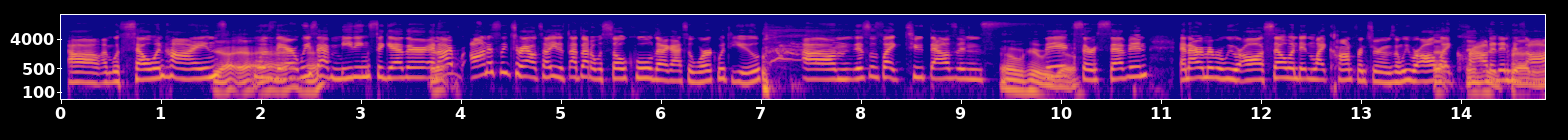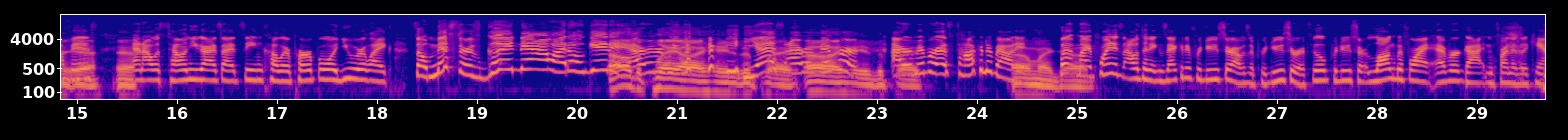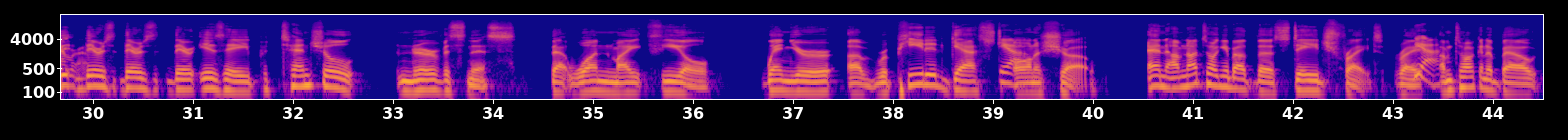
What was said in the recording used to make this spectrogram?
Um, I'm with Selwyn Hinds, Yeah, yeah, who was yeah, there. We used to have meetings together, and. I honestly, Touré, I'll tell you this. I thought it was so cool that I got to work with you. um, this was like 2006 Oh, here we go. or seven, and I remember we were all Selwyn didn't like conference rooms, and we were all like crowded in his, crowded, yeah, office. And I was telling you guys I'd seen Color Purple, and you were like, "So Mister's good now? I don't get it." Oh, I remember play. Oh, I hated the yes, play. I Oh, I remember. hated the I remember us talking about it. Oh, my But my point is, I was an executive producer. I was a producer, a field producer, long before I ever got in front of the Th- camera. There's there's there is a potential nervousness that one might feel when you're a repeated guest Yeah. on a show. And I'm not talking about the stage fright, right? Yeah. I'm talking about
